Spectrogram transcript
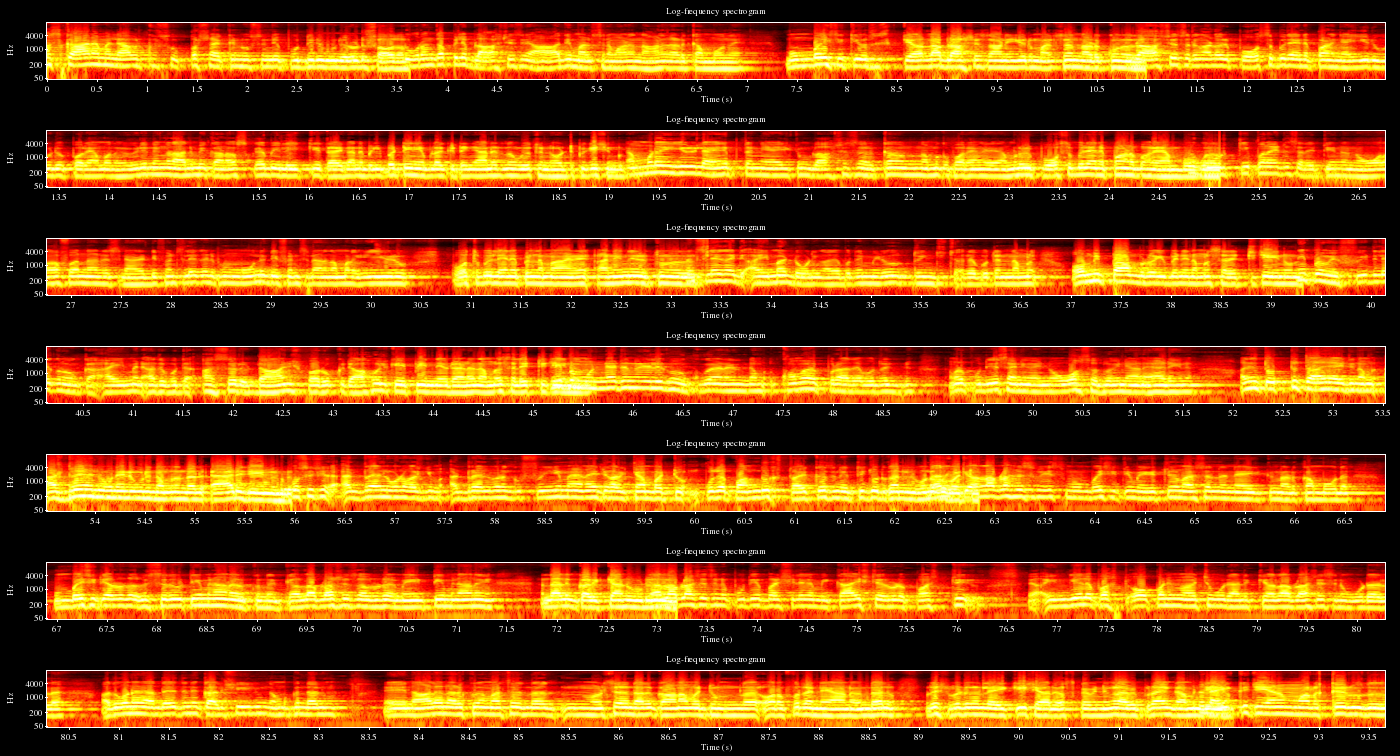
നമസ്കാരം എല്ലാവർക്കും super second ന്യൂസിന്റെ പുതിയൊരു വീഡിയോയോട് സ്വാഗതം. ടൂറൻ കപ്പിലെ ബ്ലാസ്റ്റേഴ്സിന് ആദ്യ മത്സരമാണ് നാളെ നടക്കാൻ പോകുന്നത്. Mumbai City versus Kerala Blasters ആണ് ഈ ഒരു മത്സരം നടക്കുന്നത്. ബ്ലാസ്റ്റേഴ്സ് ഇറങ്ങാൻ ഒരു പോസിബിൾ ലൈനപ്പാണ് ഞാൻ ഈ ഒരു വീഡിയോ പറയാൻ പോകുന്നത്. വീഡിയോ നിങ്ങൾ ആദ്യമേ കാണാം സബ്സ്ക്രൈബ് ലൈക്ക് ചെയ്താൽ ബിൽബട്ടി എനേബിൾ ആക്കിയിട്ട് ഞാനിരുന്ന വീഡിയോസ് നോട്ടിഫിക്കേഷൻ നമ്മുടെ ഈ ഒരു ലൈനപ്പ് തന്നെയായിരിക്കും ബ്ലാസ്റ്റേഴ്സ് ഇറക്കാമെന്ന് നമുക്ക് പറയാൻ കഴിയും. നമ്മളൊരു പോസിബിൾ ലൈനപ്പാണ് പറയാൻ പോകുന്നത്. ഗോൾ കീപ്പറായിട്ട് സെലക്ട് ചെയ്യുന്ന നോറ ഫെർണാണ്ടസിനാണ്. ഡിഫൻസിലേക്ക് ഇപ്പം മൂന്ന് ഡിഫൻസിനാണ് നമ്മൾ ഈ ഒരു പോസിബിൾ ലൈനപ്പിൽ നമ്മൾ അണി- അണിനിരത്തുന്നത് ഡിഫൻസിലേക്കായിട്ട് ഐമ ഡോളിങ് അതേപോലെ തന്നെ മിഡോ ഡ്രിഞ്ചിച്ച് അതേപോലെ തന്നെ നമ്മൾ ഓമിപ്പാം റോയിബിനെ നമ്മൾ സെലക്ട് ചെയ്യുന്നുണ്ട്. ഇപ്പോൾ മിഡ്ഫീൽഡിലേക്ക് നോക്കുക ഐമൻ അതുപോലെ അസർ ഡാനിഷ് ഫറൂഖ് രാഹുൽ കെ പി എന്നിവരാണ് നമ്മൾ സെലക്ട് ചെയ്യുന്നത്. മുന്നേറ്റ നിലയിലേക്ക് നോക്കുകയാണെങ്കിൽ നമ്മൾ കൊമപ്പുറ അതേപോലെ നമ്മുടെ പുതിയ സൈനികമായി നോവാ സദ്വൈനെയാണ് ആഡ് ചെയ്യുന്നത്. അതിന് തൊട്ട് താഴെയായിട്ട് നമ്മൾ അഡ്രയ ലൂണേനെ കൂടി നമ്മൾ എന്തായാലും ആഡ് ചെയ്യുന്നുണ്ട്. പൊസിഷൻ കളിക്കും. അഡ്രയ ലൂണക്ക് ഫ്രീ മാൻ ആയിട്ട് കളിക്കാൻ പറ്റും. കൂടുതൽ പന്ത് സ്ട്രൈക്കേഴ്സിന് എത്തിച്ചു കൊടുക്കാൻ ലൂണക്ക് പറ്റും. Kerala Blasters face Mumbai City മികച്ച മത്സരം തന്നെയായിരിക്കും നടക്കാൻ പോകുന്നത്. മുംബൈ സിറ്റി അവരുടെ റിസർവ് ടീമിനാണ് ഇറക്കുന്നത് കേരള ബ്ലാസ്റ്റേഴ്സ് അവരുടെ മെയിൻ ടീമിനാണ് എന്തായാലും കളിക്കാൻ കൂടി കേരള ബ്ലാസ്റ്റേഴ്സിന്റെ പുതിയ പരിശീലകൻ മിക്കായ് സ്റ്റെറുടെ ഫസ്റ്റ് ഇന്ത്യയിലെ ഫസ്റ്റ് ഓപ്പണിംഗ് മാച്ചും കൂടിയാണ് കേരള ബ്ലാസ്റ്റേഴ്സിന് കൂടെ ഉള്ളത് അതുകൊണ്ട് തന്നെ അദ്ദേഹത്തിന് കളിശൈലിയും നമുക്ക് എന്തായാലും നാളെ നടക്കുന്ന മത്സരം മത്സരം എന്തായാലും കാണാൻ പറ്റും. ഉറപ്പ് തന്നെയാണ്. എന്തായാലും ഇഷ്ടപ്പെട്ടെങ്കിൽ ലൈക്ക് ഷെയർ സബ്സ്ക്രൈബ് നിങ്ങളുടെ അഭിപ്രായം കമന്റ് ലൈക്ക് ചെയ്യാനും മറക്കരുത്.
